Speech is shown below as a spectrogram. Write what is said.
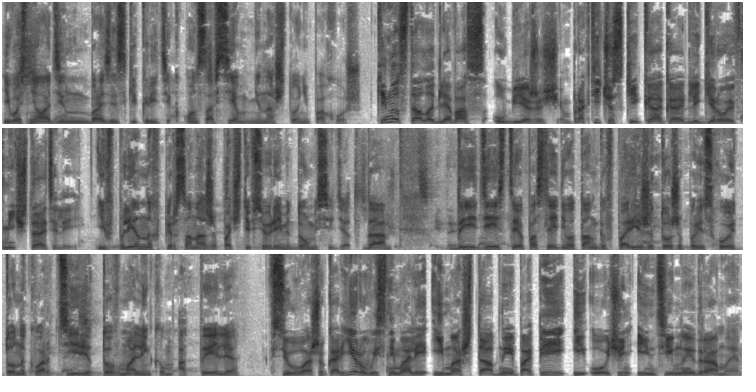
Его снял один бразильский критик мультик. Он совсем ни на что не похож. Кино стало для вас убежищем, практически как для героев-мечтателей. И в пленных персонажи почти все время дома сидят. Да, да и действие последнего танга в Париже тоже происходит то на квартире, то в маленьком отеле. Всю вашу карьеру вы снимали и масштабные эпопеи, и очень интимные драмы.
